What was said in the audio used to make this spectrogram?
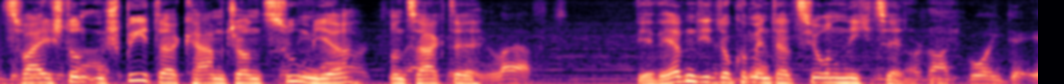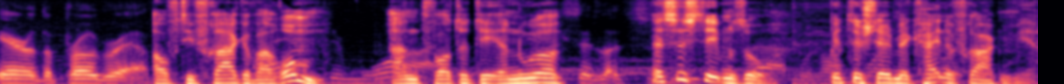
Zwei Stunden später kam John zu mir und sagte, wir werden die Dokumentation nicht senden. Auf die Frage warum, antwortete er nur, es ist eben so, bitte stell mir keine Fragen mehr.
